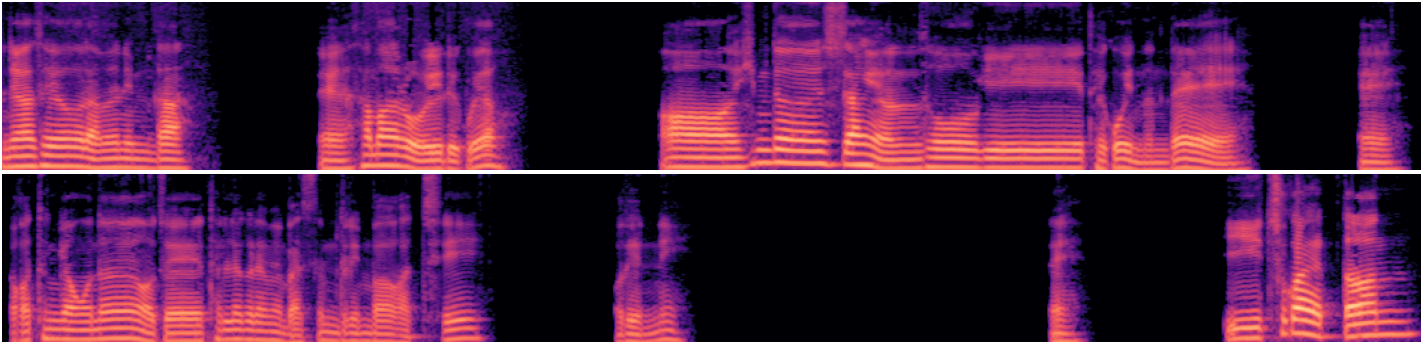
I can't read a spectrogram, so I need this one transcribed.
안녕하세요. 라면입니다. 네, 3월 5일이고요. 어, 힘든 시장의 연속이 되고 있는데, 네, 저 같은 경우는 어제 텔레그램에 말씀드린 바와 같이, 어디 있니? 네, 이 추가했던,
